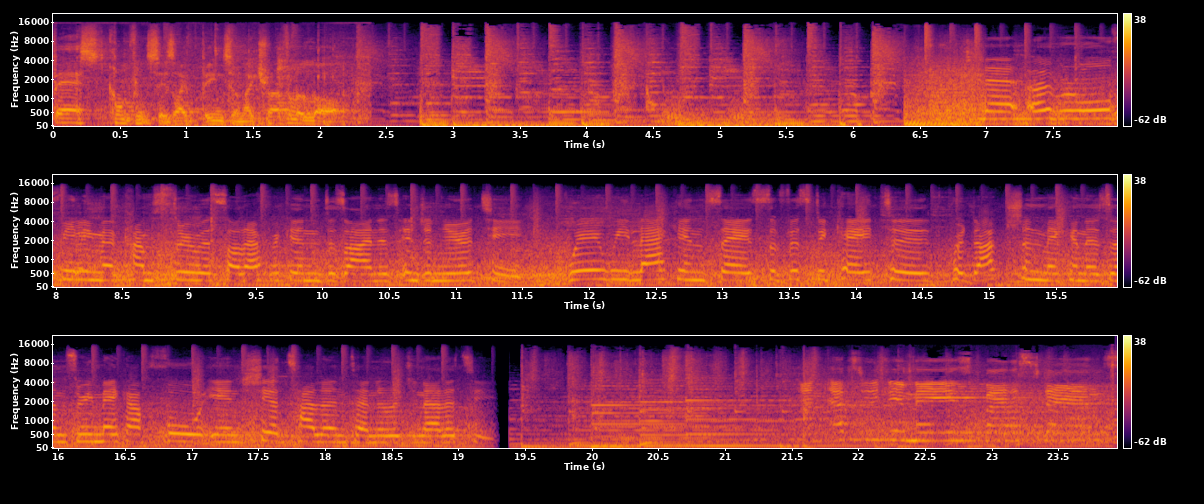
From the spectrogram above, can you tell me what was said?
best conferences I've been to and I travel a lot. African design is ingenuity. Where we lack in, say, sophisticated production mechanisms, we make up for in sheer talent and originality. I'm absolutely amazed by the stands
